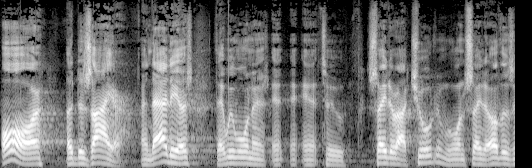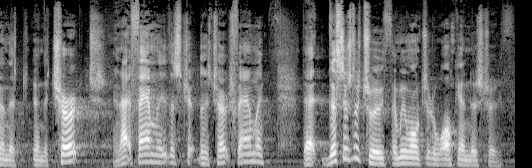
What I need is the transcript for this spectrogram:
or a desire. And that is that we want to, uh, uh, to say to our children, we want to say to others in the, in the church, in that family, the church family, that this is the truth and we want you to walk in this truth.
